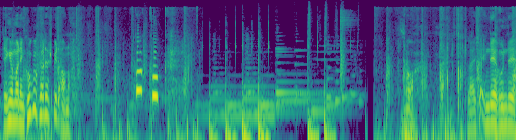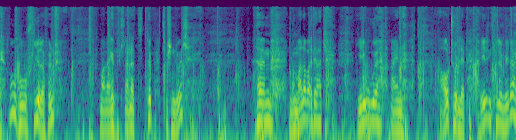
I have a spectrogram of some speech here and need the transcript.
Ich denke mal, den Kuckuck hört er später auch noch. Kuckuck. gleich Ende Runde uh, vier oder fünf. Mal ein kleiner Tipp zwischendurch. Ähm, normalerweise hat jede Uhr ein Autolab. Bei jedem Kilometer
